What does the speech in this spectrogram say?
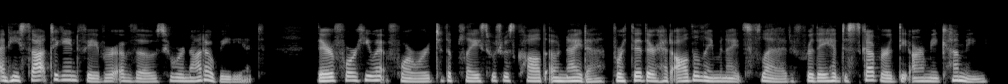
and he sought to gain favor of those who were not obedient. Therefore he went forward to the place which was called Onidah, for thither had all the Lamanites fled, for they had discovered the army coming,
